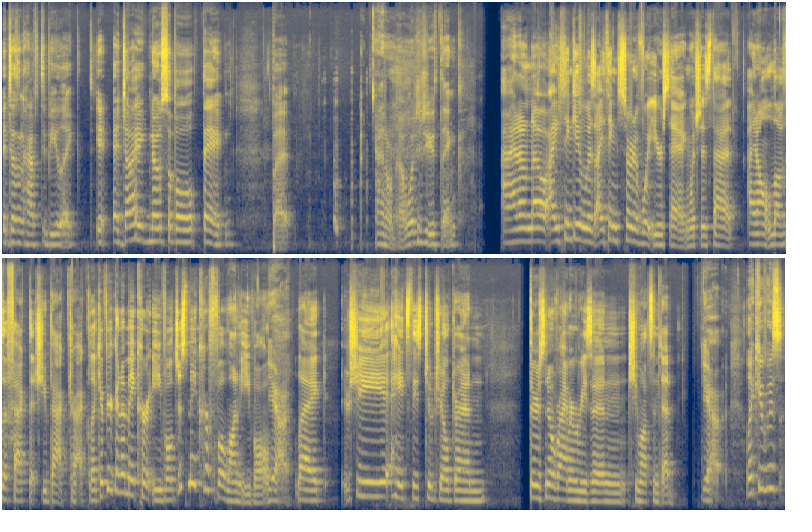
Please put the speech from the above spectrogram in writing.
It doesn't have to be like a diagnosable thing, but I don't know. What did you think? I don't know. I think it was, I think sort of what you're saying, which is that I don't love the fact that she backtracked. Like, if you're going to make her evil, just make her full on evil. Yeah. Like, she hates these two children. There's no rhyme or reason. She wants them dead. Yeah, like it was.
